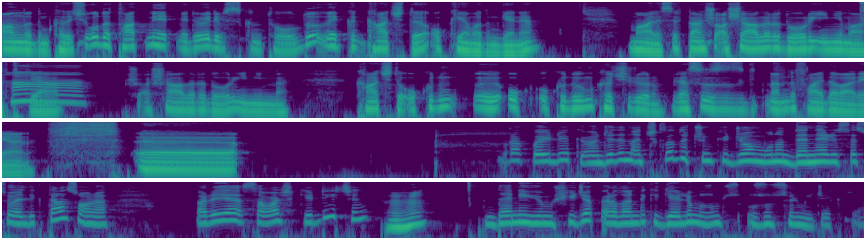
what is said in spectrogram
anladığım kadarıyla. O da tatmin etmedi. Öyle bir sıkıntı oldu ve ka- kaçtı. Okuyamadım gene. Maalesef ben şu aşağılara doğru ineyim artık ya. Ha. Şu aşağılara doğru ineyim ben. Kaçtı. Okudum, e, ok- okuduğumu kaçırıyorum. Biraz hızlı hızlı gitmemde fayda var yani. Ee, Burak bayılıyor ki önceden açıkladı çünkü John bunu Daenerys'e söyledikten sonra araya savaş girdiği için hı hı. Dany yumuşayacak aralarındaki gerilim uzun, uzun sürmeyecek diyor.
